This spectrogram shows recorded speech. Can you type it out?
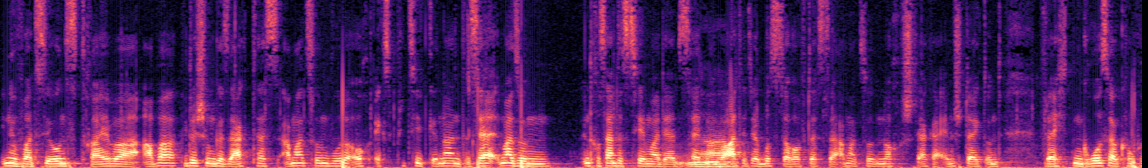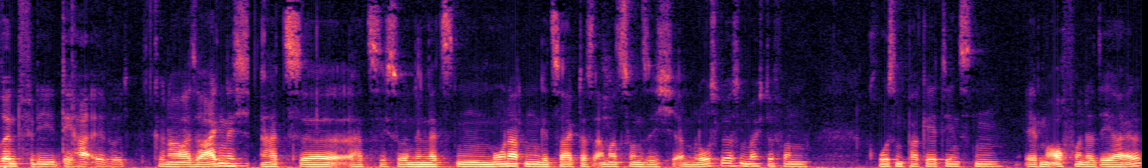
Innovationstreiber. Aber wie du schon gesagt hast, Amazon wurde auch explizit genannt. Das ist ja immer so ein interessantes Thema derzeit. Man wartet ja bloß darauf, dass der Amazon noch stärker einsteigt und vielleicht ein großer Konkurrent für die DHL wird. Genau, also eigentlich hat, äh, hat sich so in den letzten Monaten gezeigt, dass Amazon sich ähm, loslösen möchte von großen Paketdiensten, eben auch von der DHL.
